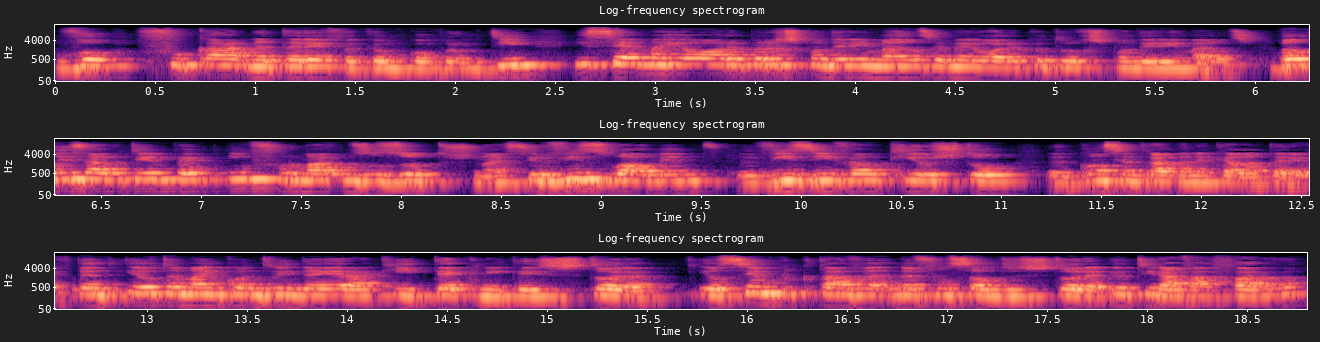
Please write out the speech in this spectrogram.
vou focar na tarefa que eu me comprometi e se é meia hora para responder e-mails, é meia hora que eu estou a responder e-mails. Balizar o tempo é informarmos os outros, não é? Ser visualmente visível que eu estou eh, concentrada naquela tarefa. Portanto, eu também, quando ainda era aqui técnica e gestora, eu sempre que estava na função de gestora, eu tirava a farda.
